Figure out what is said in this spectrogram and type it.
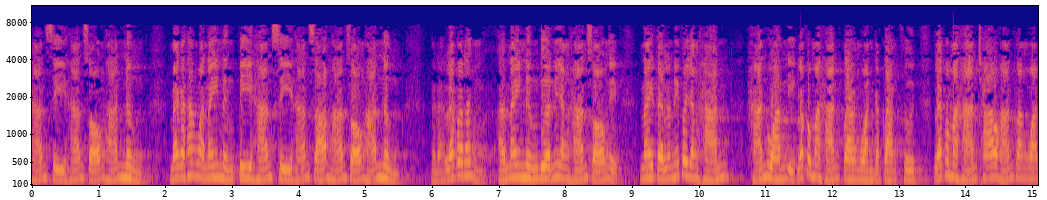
หารสี่หารสองหารหนึ่งแม้กระทั่งว่าในหนึ่งปีหารสี่หารสามหารสองหารหนึ่งนะแล้วก็ทั้งในหนึ่งเดือนนี่ยังหารสองอีก ในแต่ละนี้ก็ยังหารหารวันอีก แล้วก็มาหารกลางวันกับกลางคืน แล้วก็มาหารเช้าหารกลางวัน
